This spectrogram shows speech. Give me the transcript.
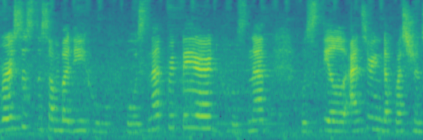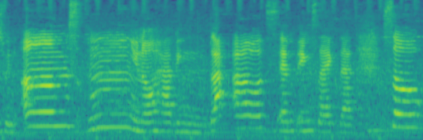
versus to somebody who who's not prepared who's not who's still answering the questions with ums mm, you know having blackouts and things like that. So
